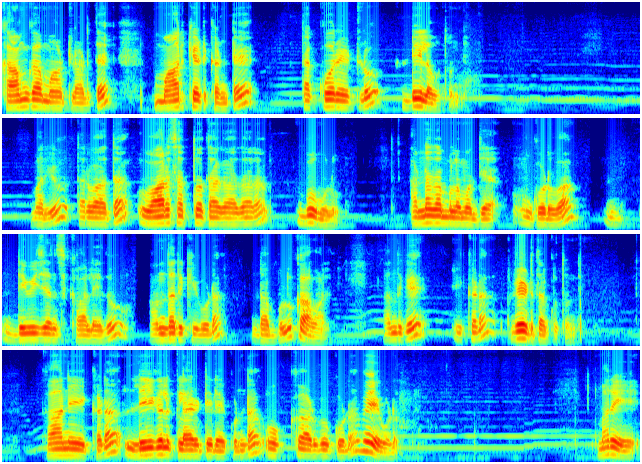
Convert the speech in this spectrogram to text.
కామ్‌గా మాట్లాడితే మార్కెట్ కంటే తక్కువ రేట్‌లో డీల్ అవుతుంది. మరియు తర్వాత వారసత్వ తగాదాల భూములు. అన్నదమ్ముల మధ్య గొడవ, డివిజన్స్ కాలేదు. అందరికీ కూడా డబ్బులు కావాలి. అందుకే ఇక్కడ రేటు తగ్గుతుంది. కానీ ఇక్కడ లీగల్ క్లారిటీ లేకుండా ఒక్క అడుగు కూడా వేయకూడదు. మరి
